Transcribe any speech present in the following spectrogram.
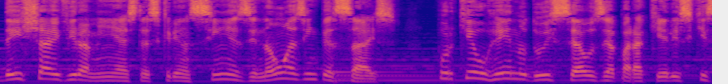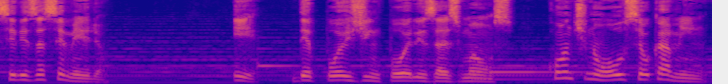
Deixai vir a mim estas criancinhas e não as impeçais, porque o reino dos céus é para aqueles que se lhes assemelham. E, depois de impor-lhes as mãos, continuou seu caminho.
